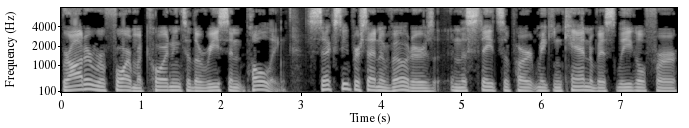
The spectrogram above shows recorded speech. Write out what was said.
broader reform according to the recent polling. 60% of voters in the state support making cannabis legal for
